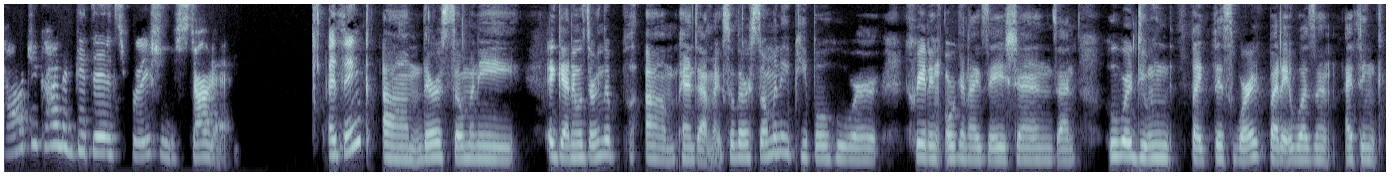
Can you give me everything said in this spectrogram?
how did you kind of get the inspiration to start it? I think um, there are so many. Again, it was during the um, pandemic, so there are so many people who were creating organizations and who were doing like this work, but it wasn't. I think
